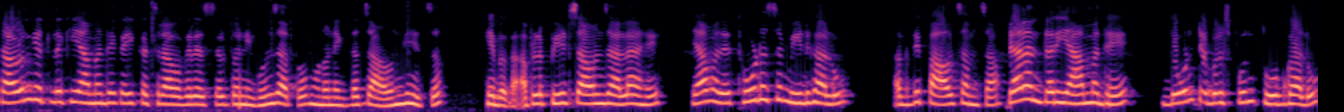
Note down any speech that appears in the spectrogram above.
चाळून घेतलं की यामध्ये काही कचरा वगैरे असेल तो निघून जातो. म्हणून एकदा चाळून घ्यायचं. हे बघा आपलं पीठ चाळून झालं आहे. यामध्ये थोडंसं मीठ घालू. अगदी पाव चमचा. त्यानंतर यामध्ये दोन टेबलस्पून तूप घालू.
